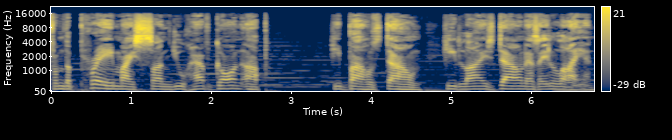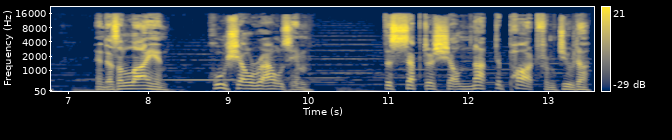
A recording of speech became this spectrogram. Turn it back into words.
From the prey, my son, you have gone up. He bows down, he lies down as a lion, and as a lion, who shall rouse him? The scepter shall not depart from Judah,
